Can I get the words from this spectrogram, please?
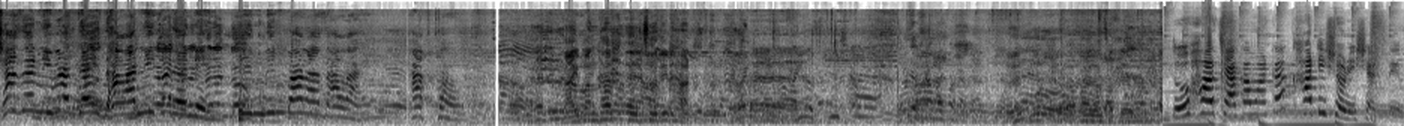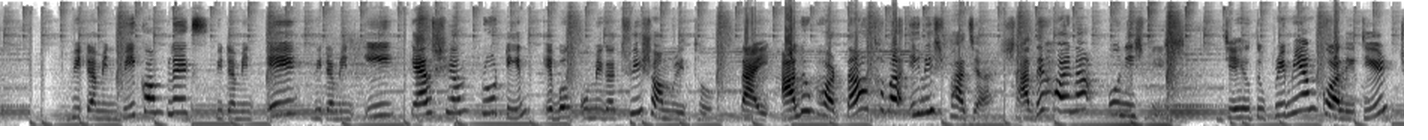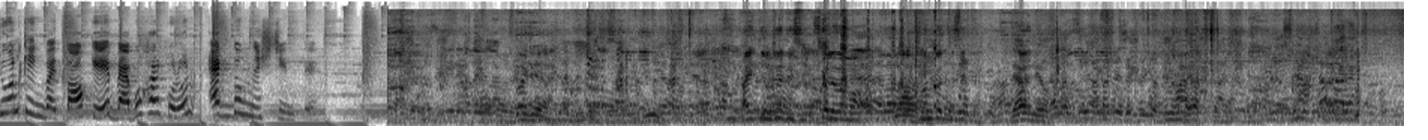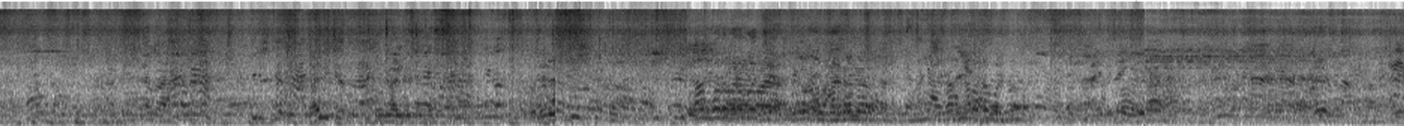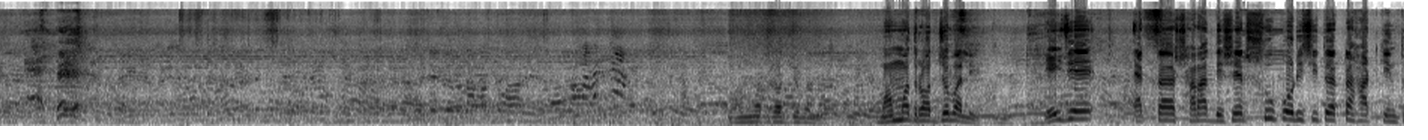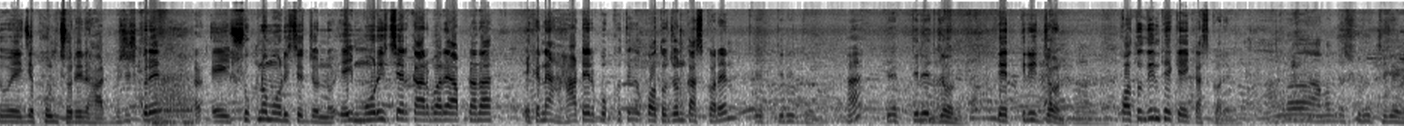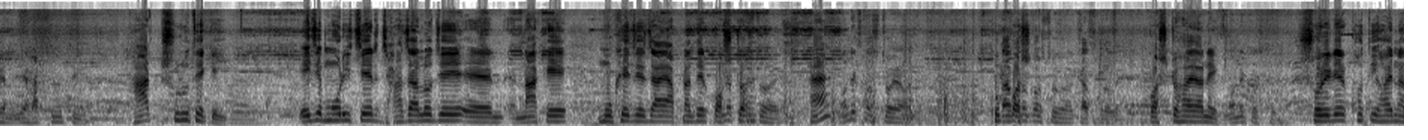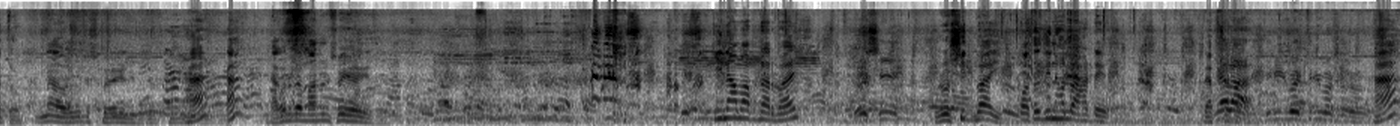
সাজে নিবে যাই করে নেই। তিন দিন বারা হাত পাও। গাইবান্ধার ফুলছড়ির হাট। দোহা চাকামার্কা খাঁটি সরিষার তেল। Vitamin B complex vitamin A vitamin E calcium protein এবং ওমেগা থ্রি সমৃদ্ধ। তাই আলু ভর্তা অথবা ইলিশ ভাজা স্বাদে হয় না উনিশ বিশ। যেহেতু প্রিমিয়াম কোয়ালিটির চুল কিংবা ত্বকে ব্যবহার করুন একদম নিশ্চিন্তে। ভাই তিনশো দিছি মোহাম্মদ রজ্জব আলী মোহাম্মদ রজ্জব আলী এই যে একটা সারা দেশের সুপরিচিত একটা হাট কিন্তু এই যে ফুলছড়ির হাট বিশেষ করে এই শুকনো মরিচের জন্য। এই মরিচের কারবারে আপনারা এখানে হাটের পক্ষ থেকে কতজন কাজ করেন? তেত্রিশ জন। হ্যাঁ? তেত্রিশ জন। তেত্রিশ জন। কতদিন থেকে এই কাজ করেন? আমরা আমাদের শুরু থেকে এখানে হাট শুরু থেকে। হাট শুরু থেকেই। এই যে মরিচের ঝাঁঝালো যে নাকে মুখে যে যায় আপনাদের কষ্ট? হয়। হ্যাঁ? অনেক কষ্ট হয় আমাদের। খুব কষ্ট। কষ্ট হয় কাজ করা লাগে কষ্ট হয় অনেক? অনেক কষ্ট শরীরের ক্ষতি হয় না তো? না ওইগুলো হয়ে গেছে হ্যাঁ? হ্যাঁ? এখন তো মানুষ হয়ে গেছে। কি নাম আপনার ভাই? রশিদ। ভাই কতদিন হলো হাটে? ব্যবসা হ্যাঁ?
